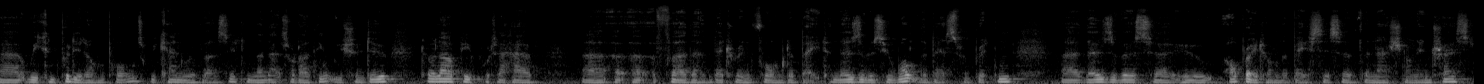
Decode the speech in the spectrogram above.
uh, we can put it on pause, we can reverse it, and that's what I think we should do to allow people to have uh, a, a further and better informed debate. And those of us who want the best for Britain, uh, those of us uh, who operate on the basis of the national interest,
